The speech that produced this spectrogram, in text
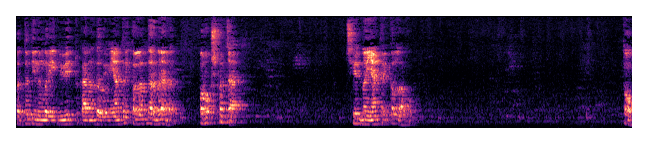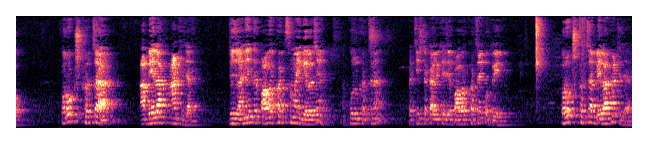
પદ્ધતિ નંબર એક વિવિધ પ્રકારના દર હોય યાંત્રિક કલાક દર બરાબર પરોક્ષ ખર્ચા છેદમાં યાંત્રિક કલાકો તો પરોક્ષ ખર્ચા આ બે લાખ આઠ હજાર જો આની અંદર પાવર ખર્ચ સમાઈ ગયેલો છે આ કુલ ખર્ચના પચીસ ટકા લીધે જે પાવર ખર્ચ આપ્યો તો એ પરોક્ષ ખર્ચા બે લાખ આઠ હજાર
